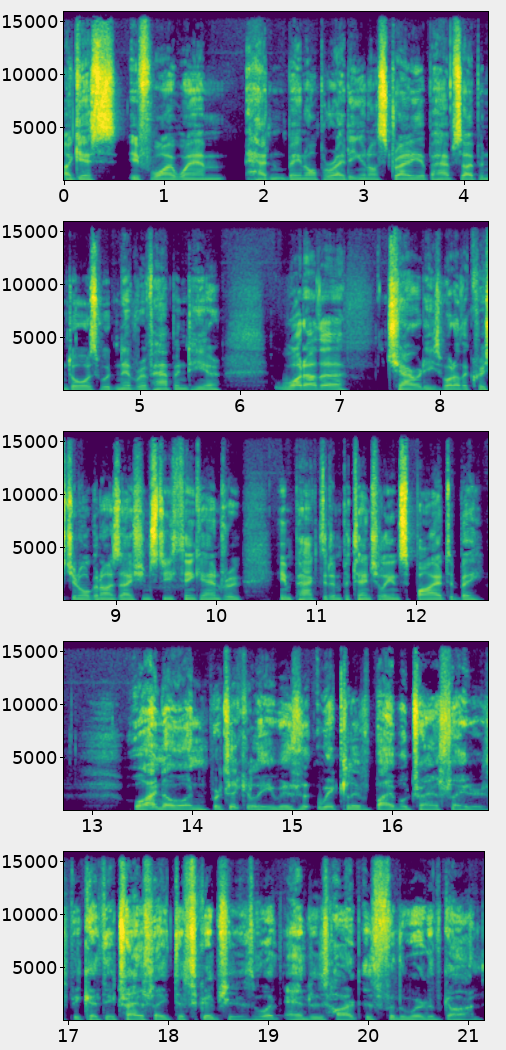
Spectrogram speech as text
I guess if YWAM hadn't been operating in Australia, perhaps Open Doors would never have happened here. What other charities, what other Christian organisations do you think Andrew impacted and potentially inspired to be? Well, I know one particularly was Wycliffe Bible translators because they translate the scriptures. And what Andrew's heart is for the Word of God.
